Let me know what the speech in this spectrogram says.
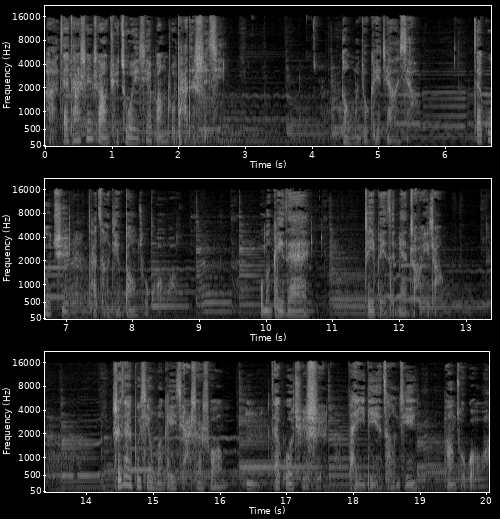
啊在他身上去做一些帮助他的事情，那我们就可以这样想：在过去他曾经帮助过我，我们可以在这一辈子里面找一找。实在不行，我们可以假设说。嗯，在过去时，他一定也曾经帮助过我，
